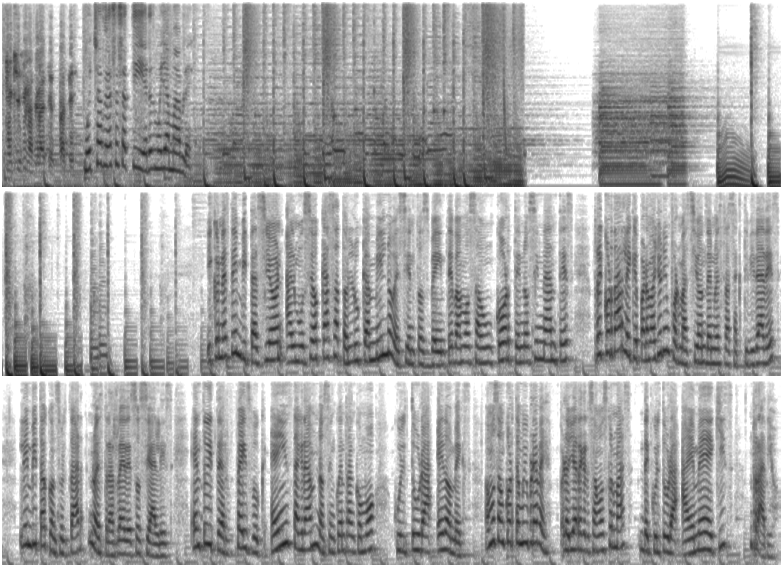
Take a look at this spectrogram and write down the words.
Muchísimas gracias, Pati. Muchas gracias a ti, eres muy amable. Y con esta invitación al Museo Casa Toluca 1920 vamos a un corte, no sin antes recordarle que para mayor información de nuestras actividades le invito a consultar nuestras redes sociales. En Twitter, Facebook e Instagram nos encuentran como Cultura Edomex. Vamos a un corte muy breve, pero ya regresamos con más de Cultura AMX Radio.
